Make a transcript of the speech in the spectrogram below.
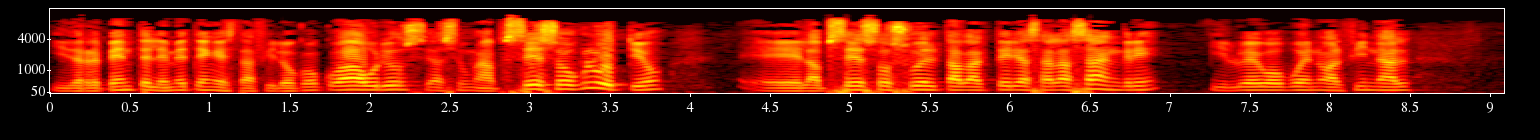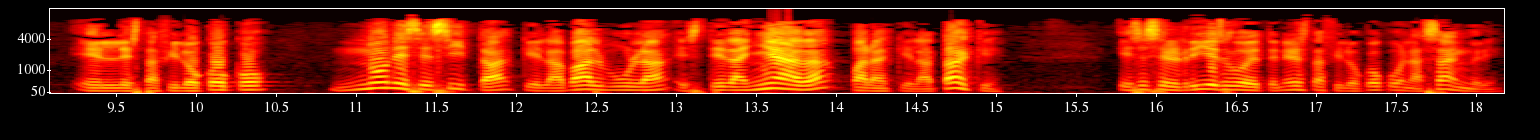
Y de repente le meten estafilococo aureus, se hace un absceso glúteo, el absceso suelta bacterias a la sangre y luego, bueno, al final el estafilococo no necesita que la válvula esté dañada para que el ataque. Ese es el riesgo de tener estafilococo en la sangre.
